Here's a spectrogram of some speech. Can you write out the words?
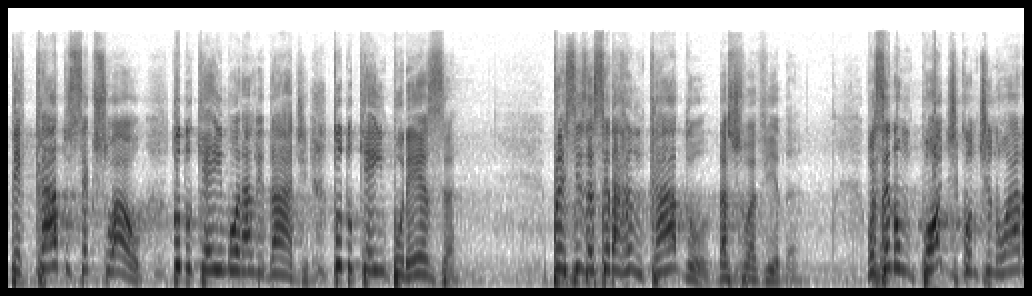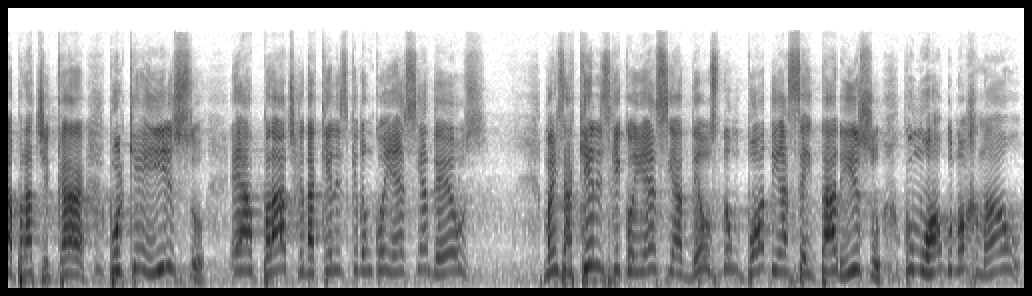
pecado sexual, tudo que é imoralidade, tudo que é impureza, precisa ser arrancado da sua vida. Você não pode continuar a praticar, porque isso é a prática daqueles que não conhecem a Deus. Mas aqueles que conhecem a Deus não podem aceitar isso como algo normal.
